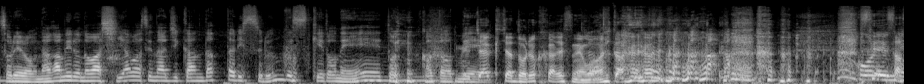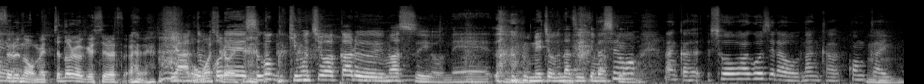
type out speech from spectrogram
それらを眺めるのは幸せな時間だったりするんですけどね、ということで。めちゃくちゃ努力家ですね、この人。これね精査するのをめっちゃ努力してるんですよね。いや、でもこれすごく気持ちわかりますよね。めちゃうなずいてますけど私も。なんか昭和ゴジラをなんか今回、うん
